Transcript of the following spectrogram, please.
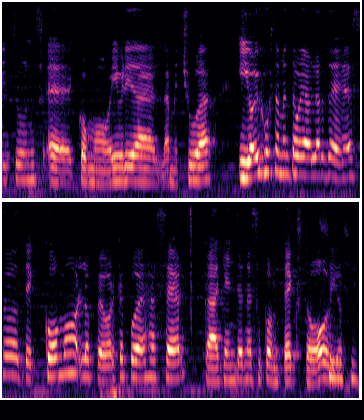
iTunes eh, como híbrida la mechuda. Y hoy justamente voy a hablar de eso, de cómo lo peor que puedes hacer, cada quien tiene su contexto, obvio, Sí, sí.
